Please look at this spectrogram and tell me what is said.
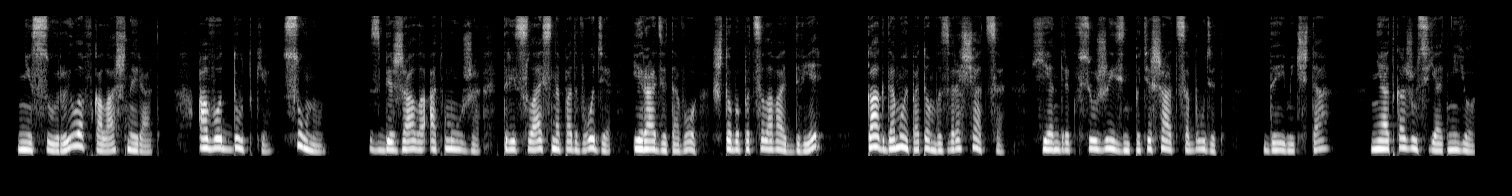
«Несу рыло в калашный ряд». А вот дудки, суну. Сбежала от мужа, тряслась на подводе, и ради того, чтобы поцеловать дверь? Как домой потом возвращаться? Хендрик всю жизнь потешаться будет. Да и мечта. Не откажусь я от нее,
